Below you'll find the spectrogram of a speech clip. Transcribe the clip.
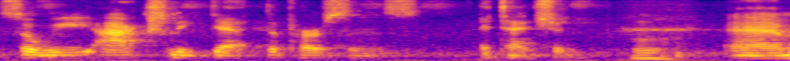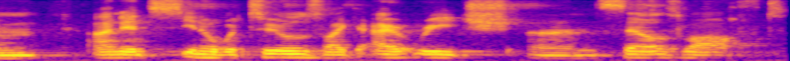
so we actually get the person's attention? Mm. Um, and it's, you know, with tools like Outreach and SalesLoft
